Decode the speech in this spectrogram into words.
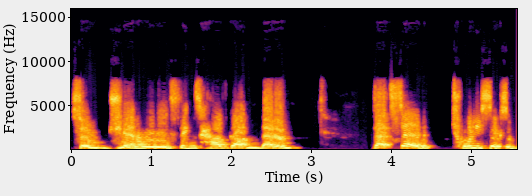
So generally, things have gotten better. That said, 26 of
